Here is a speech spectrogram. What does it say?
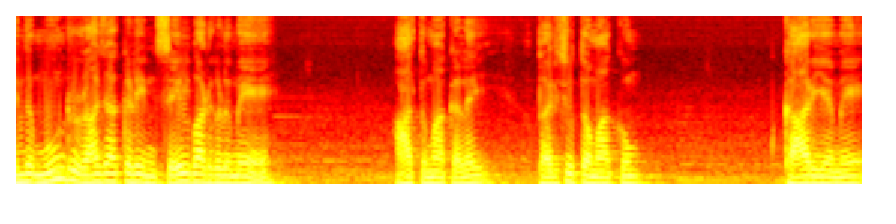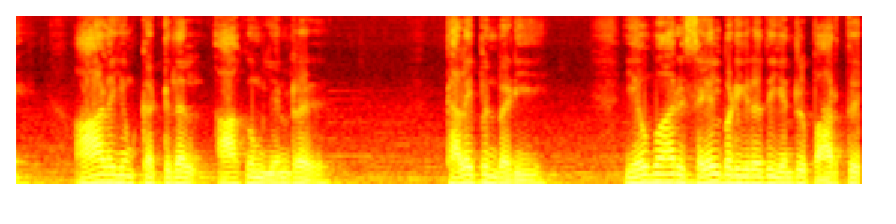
இந்த மூன்று ராஜாக்களின் செயல்பாடுகளுமே ஆத்மாக்களை பரிசுத்தமாக்கும் காரியமே ஆலயம் கட்டுதல் ஆகும் என்று தலைப்பின்படி எவ்வாறு செயல்படுகிறது என்று பார்த்து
